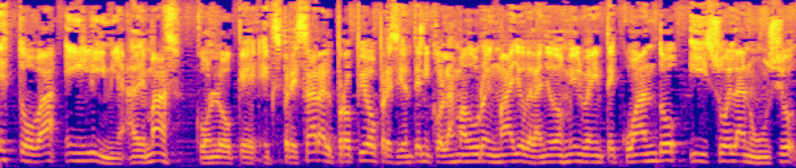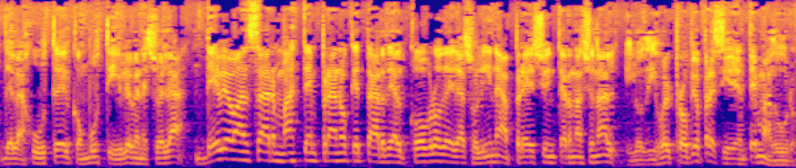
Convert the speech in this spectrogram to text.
esto va en línea, además, con lo que expresara el propio presidente Nicolás Maduro en mayo del año 2020 cuando hizo el anuncio del ajuste del combustible. Venezuela debe avanzar más temprano que tarde al cobro de gasolina a precio internacional, y lo dijo el propio presidente Maduro.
